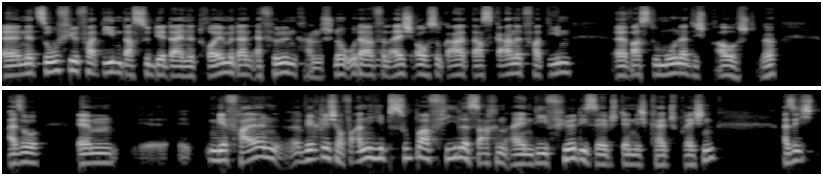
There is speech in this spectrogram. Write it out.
äh, nicht so viel verdienen, dass du dir deine Träume dann erfüllen kannst, ne? Oder ja. vielleicht auch sogar das gar nicht verdienen, äh, was du monatlich brauchst, ne? Also ähm, äh, mir fallen wirklich auf Anhieb super viele Sachen ein, die für die Selbstständigkeit sprechen. Also ich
